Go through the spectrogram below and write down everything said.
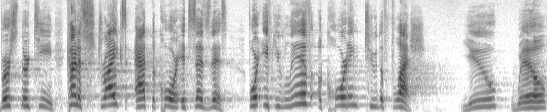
verse 13, kind of strikes at the core. It says this For if you live according to the flesh, you will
